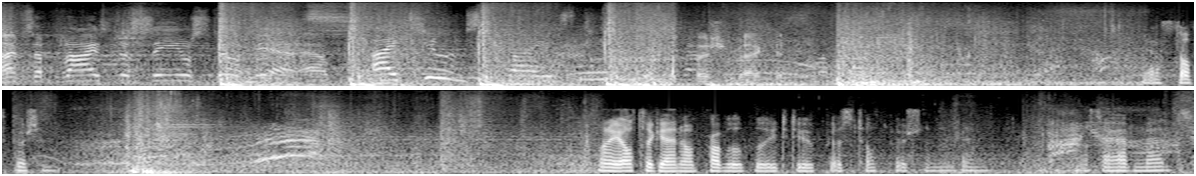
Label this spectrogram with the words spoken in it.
I'm surprised to see you still here, Elf. I too am surprised. Push back in. Yeah, stealth pushing. When I ult again, I'll probably do a stealth pushing again. Unless I have meds.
